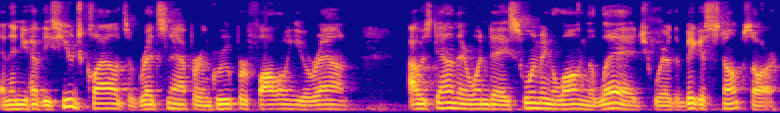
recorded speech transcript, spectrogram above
and then you have these huge clouds of red snapper and grouper following you around. I was down there one day swimming along the ledge where the biggest stumps are,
